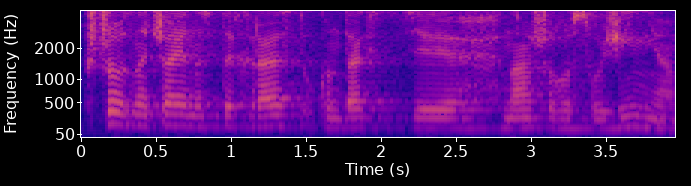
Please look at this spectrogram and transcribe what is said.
Що означає нести хрест у контексті нашого служіння?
